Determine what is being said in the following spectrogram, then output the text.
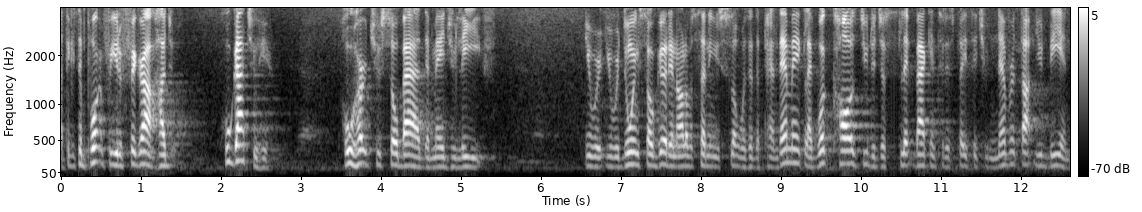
I think it's important for you to figure out how who got you here? Who hurt you so bad that made you leave? You were, you were doing so good and all of a sudden you slow. Was it the pandemic? Like what caused you to just slip back into this place that you never thought you'd be in?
